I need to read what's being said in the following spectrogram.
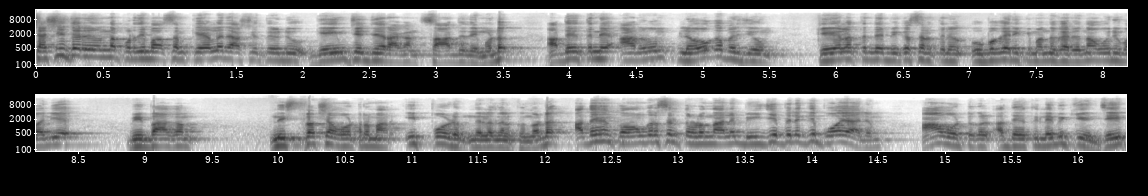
ശശി തരൂർ എന്ന പ്രതിഭാസം കേരള രാഷ്ട്രീയത്തിൽ ഒരു ഗെയിം ചേഞ്ചർ ആകാൻ സാധ്യതയുമുണ്ട്. അദ്ദേഹത്തിന്റെ അറിവും ലോകപരിചയവും കേരളത്തിന്റെ വികസനത്തിന് ഉപകരിക്കുമെന്ന് കരുതുന്ന ഒരു വലിയ വിഭാഗം നിഷ്പക്ഷ വോട്ടർമാർ ഇപ്പോഴും നിലനിൽക്കുന്നുണ്ട്. അദ്ദേഹം കോൺഗ്രസിൽ തുടർന്നാലും ബി പോയാലും ആ വോട്ടുകൾ അദ്ദേഹത്തിന് ലഭിക്കുകയും ചെയ്യും.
